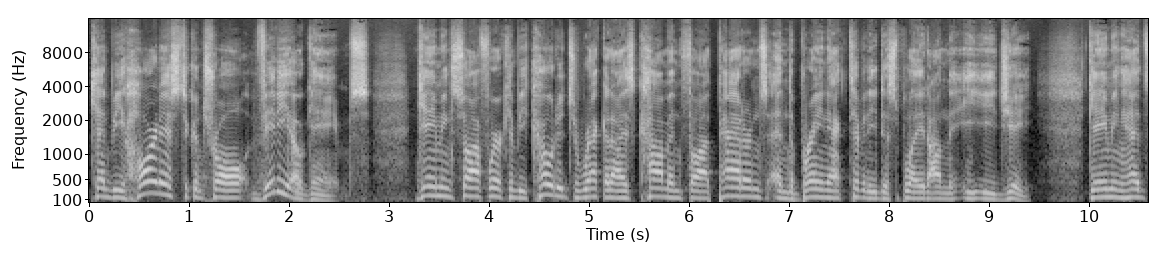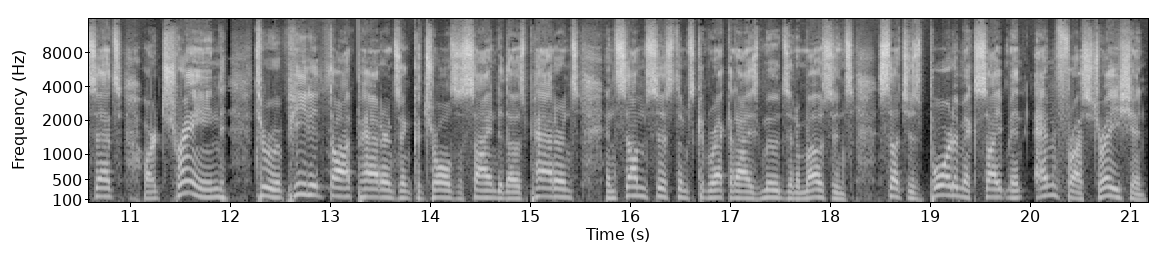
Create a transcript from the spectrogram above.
can be harnessed to control video games. Gaming software can be coded to recognize common thought patterns and the brain activity displayed on the EEG. Gaming headsets are trained through repeated thought patterns and controls assigned to those patterns, and some systems can recognize moods and emotions such as boredom, excitement, and frustration,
